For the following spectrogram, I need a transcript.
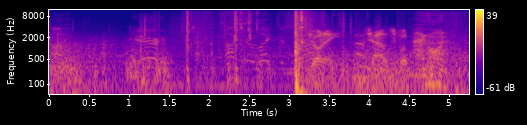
On it. You Here. Not too late to surrender. Johnny, town's full. Hang on.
